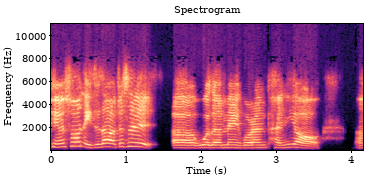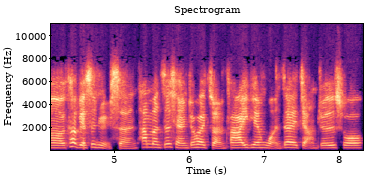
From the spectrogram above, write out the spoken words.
比如说，你知道，就是呃，我的美国人朋友，呃，特别是女生，她们之前就会转发一篇文，在讲，就是说，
